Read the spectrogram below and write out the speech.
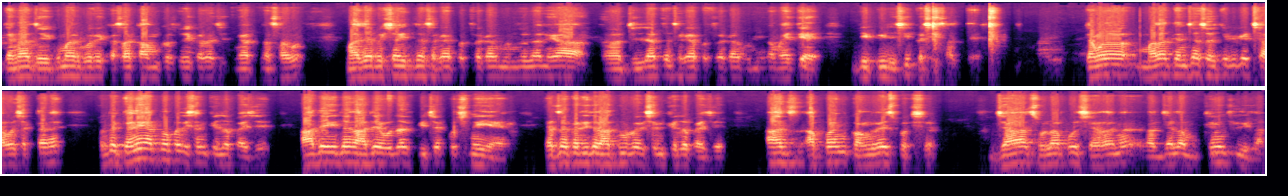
त्यांना जयकुमार गोरे कसा काम करतो हे कदाचित ज्ञात नसावं. माझ्यापेक्षा इथल्या सगळ्या पत्रकार बंधूंना या जिल्ह्यातल्या सगळ्या पत्रकार बंधूंना माहिती आहे डीपीडीसी कशी चालते. त्यामुळं मला त्यांच्या सर्टिफिकेटची आवश्यकता नाही फक्त त्याने आत्मपरिश्रम केलं पाहिजे. आधे इधर आधे उधर पीछे कुछ नाही आहे याचं कधीतरी आत्मपरीक्षण केलं पाहिजे। आज आपण काँग्रेस पक्ष ज्या सोलापूर शहरानं राज्याला मुख्यमंत्री दिला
